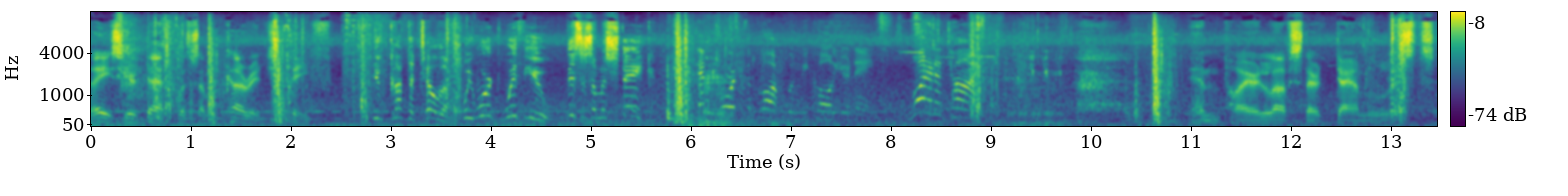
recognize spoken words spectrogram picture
Face your death with some courage, thief. You've got to tell them we weren't with you! This is a mistake! Step towards the block when we call your name. One at a time. Empire loves their damn lists.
